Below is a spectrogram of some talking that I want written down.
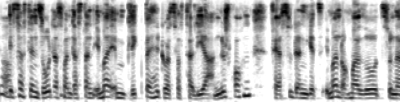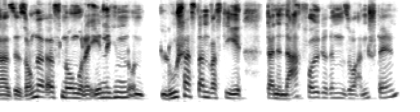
ja. Ist das denn so, dass man das dann immer im Blick behält? Du hast das Thalia angesprochen. Fährst du denn jetzt immer noch mal so zu einer Saisoneröffnung oder ähnlichen und luscherst dann, was die deine Nachfolgerinnen so anstellen?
